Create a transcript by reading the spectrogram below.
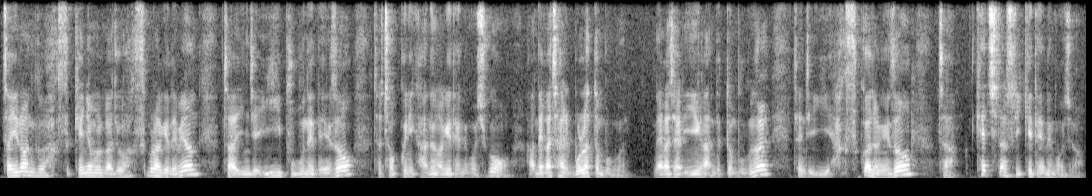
자 이런 그 학습 개념을 가지고 학습을 하게 되면 자 이제 이 부분에 대해서 자 접근이 가능하게 되는 것이고 아 내가 잘 몰랐던 부분 내가 잘 이해가 안 됐던 부분을 자 이제 이 학습 과정에서 자 캐치할 수 있게 되는 거죠.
